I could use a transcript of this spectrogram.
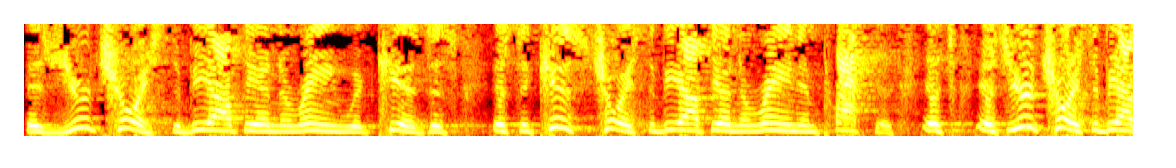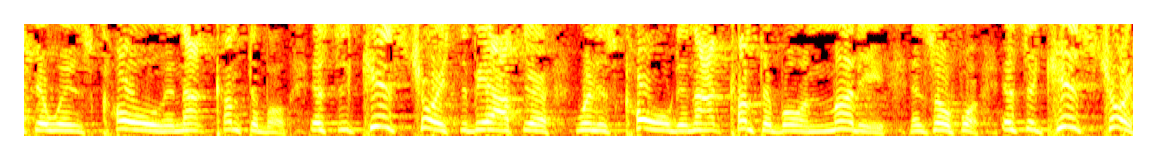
It's your choice to be out there in the rain with kids. It's, it's the kids' choice to be out there in the rain and practice. It's, it's your choice to be out there when it's cold and not comfortable. It's the kids' choice to be out there when it's cold and not comfortable and muddy and so forth. It's the kids' choice,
